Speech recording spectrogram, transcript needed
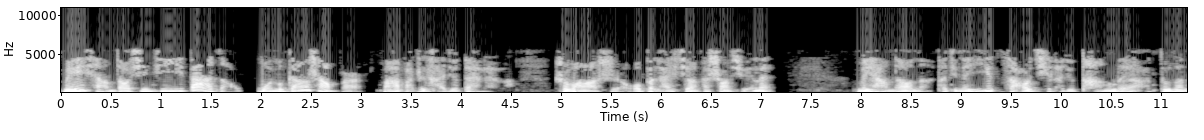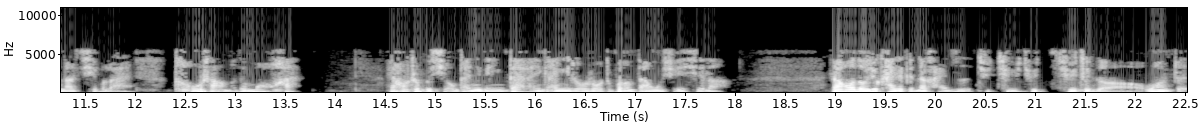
没想到星期一大早，我们刚上班，妈把这个孩子就带来了，说王老师，我本来希望他上学嘞，没想到呢，他今天一早起来就疼的呀，蹲在那儿起不来，头上呢都冒汗。然后这不行，我赶紧给你带来，你赶紧揉揉，这不能耽误学习了。然后呢，我就开始跟着孩子去去去去这个望诊，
